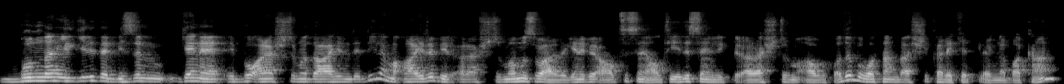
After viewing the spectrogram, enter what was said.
bundan ilgili de bizim gene e, bu araştırma dahilinde değil ama ayrı bir araştırmamız vardı. Gene bir 6 sene, 6-7 senelik bir araştırma Avrupa'da bu vatandaşlık hareketlerine bakan.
